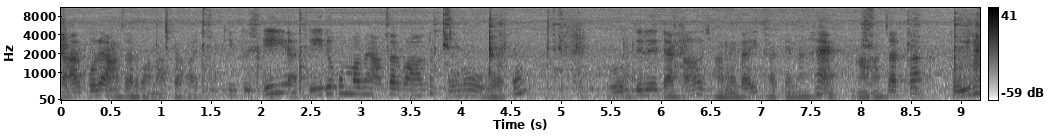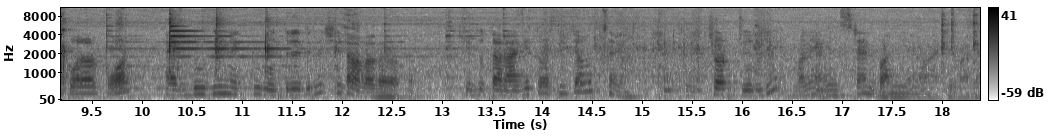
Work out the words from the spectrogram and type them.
তারপরে আচার বানাতে হয়। কিন্তু এই এইরকমভাবে আচার বানালে কোনো রকম রোদ্রে দেখানো ঝামেলাই থাকে না। হ্যাঁ আচারটা তৈরি করার পর এক দু দিন একটু রোদ্রে দিলে সেটা আলাদা ব্যাপার। কিন্তু তার আগে তো আর দিতে হচ্ছে না। চট জলদি মানে ইনস্ট্যান্ট বানিয়ে নেওয়া একেবারে।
